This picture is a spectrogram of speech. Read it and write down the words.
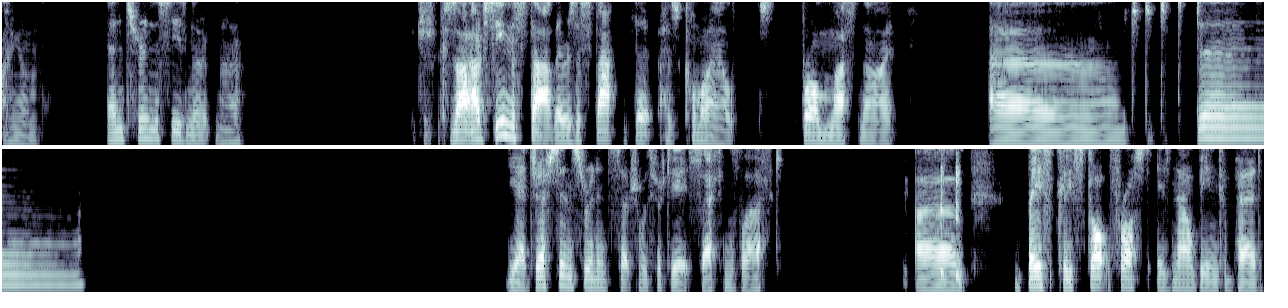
hang on, entering the season opener. Because I've seen the stat. There is a stat that has come out from last night. Uh, yeah, Jeff Sims threw an interception with 58 seconds left. Um, basically, Scott Frost is now being compared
